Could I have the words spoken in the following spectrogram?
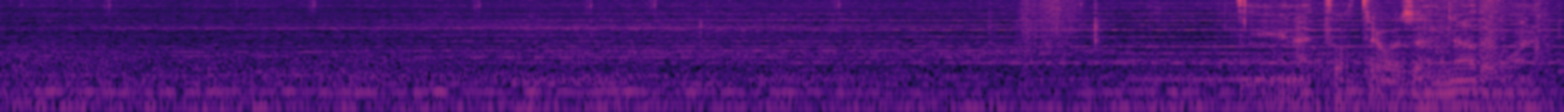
And I thought there was another one.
